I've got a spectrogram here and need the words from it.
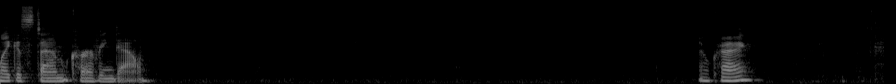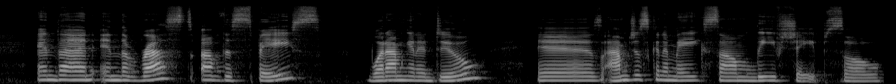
like a stem curving down. Okay. And then in the rest of the space, what I'm gonna do is I'm just gonna make some leaf shapes. So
